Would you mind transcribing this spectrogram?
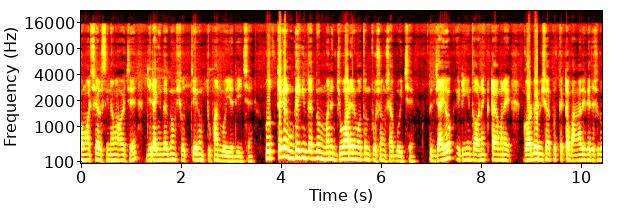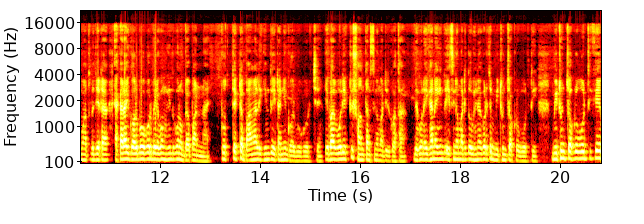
কমার্শিয়াল সিনেমা হয়েছে যেটা কিন্তু একদম সত্যি একদম তুফান বইয়ে দিয়েছে। প্রত্যেকের মুখে কিন্তু একদম মানে জোয়ারের মতন প্রশংসা বইছে। তো যাই হোক, এটি কিন্তু অনেকটা মানে গর্বের বিষয়। প্রত্যেকটা বাঙালির কাছে শুধুমাত্র যেটা একারাই গর্ব করবে এরকম কিন্তু কোনো ব্যাপার নয়। প্রত্যেকটা বাঙালি কিন্তু এটা নিয়ে গর্ব করছে। এবার বলি একটু সন্তান সিনেমাটির কথা। দেখুন, এখানে কিন্তু এই সিনেমাটিতে অভিনয় করেছে মিঠুন চক্রবর্তী। মিঠুন চক্রবর্তীকে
